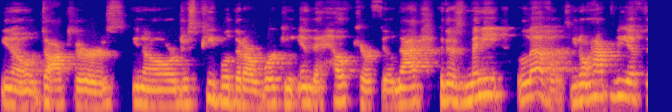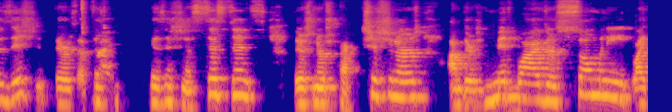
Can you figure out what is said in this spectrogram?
you know, doctors, you know, or just people that are working in the healthcare field. Not because there's many levels. You don't have to be a physician. There's a Right. physician assistants. There's nurse practitioners. Um, there's midwives. There's so many like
